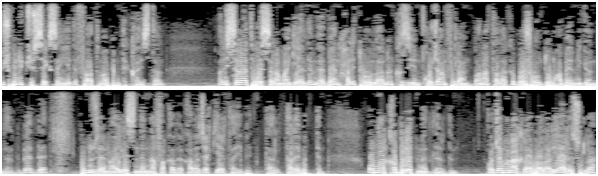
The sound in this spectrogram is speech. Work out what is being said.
3387 Fatıma binti Kays'tan Aleyhissalatü Vesselam'a geldim ve ben Halit oğullarının kızıyım, kocam filan bana talakı boş olduğum haberini gönderdi. Ben de bunun üzerine ailesinden nafaka ve kalacak yer talep ettim. Onlar kabul etmedilerdim. Kocamın akrabaları ya Resulallah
